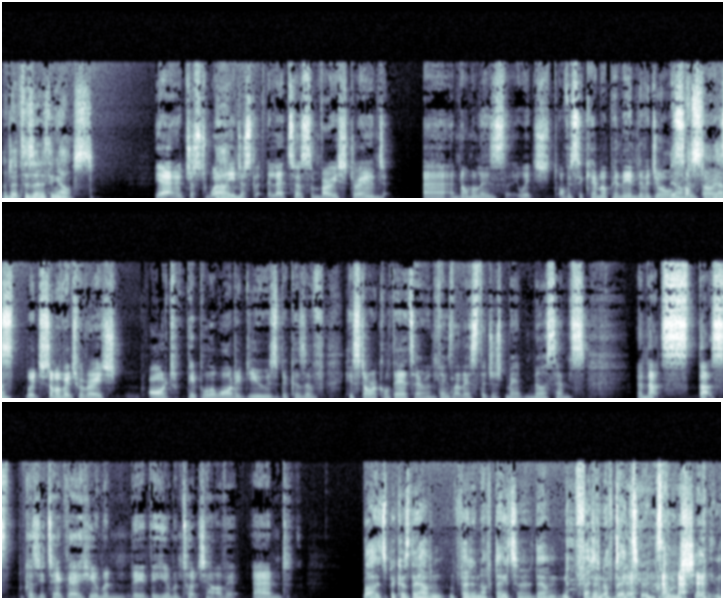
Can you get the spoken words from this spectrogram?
I don't think there's anything else. Yeah, and it just well, it Um, just it led to some very strange uh, anomalies, which obviously came up in the individual Yeah, sub stories, which some of which were very odd. People awarded U's because of historical data and things like this that just made no sense. And that's that's because you take the human the, the human touch out of it, and Well, it's because they haven't fed enough data. They haven't fed enough data into the machine.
